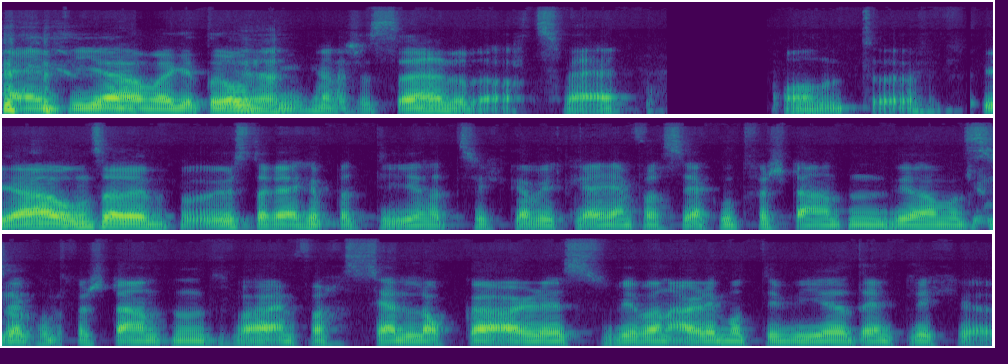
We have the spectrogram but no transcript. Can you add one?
ein Bier haben wir getrunken, ja. kann schon sein, oder auch zwei. Und äh, ja, unsere Österreicher Partie hat sich, glaube ich, gleich einfach sehr gut verstanden. Wir haben uns genau. sehr gut verstanden. Es war einfach sehr locker alles. Wir waren alle motiviert, endlich. Äh,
